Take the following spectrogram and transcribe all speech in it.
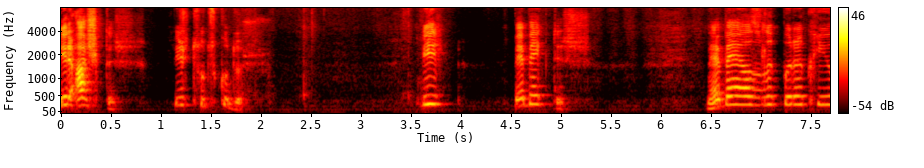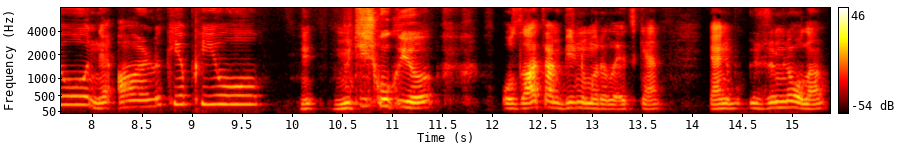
bir aşktır bir tutkudur. Bir bebektir. Ne beyazlık bırakıyor, ne ağırlık yapıyor, ne müthiş kokuyor. O zaten bir numaralı etken. Yani bu üzümlü olan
